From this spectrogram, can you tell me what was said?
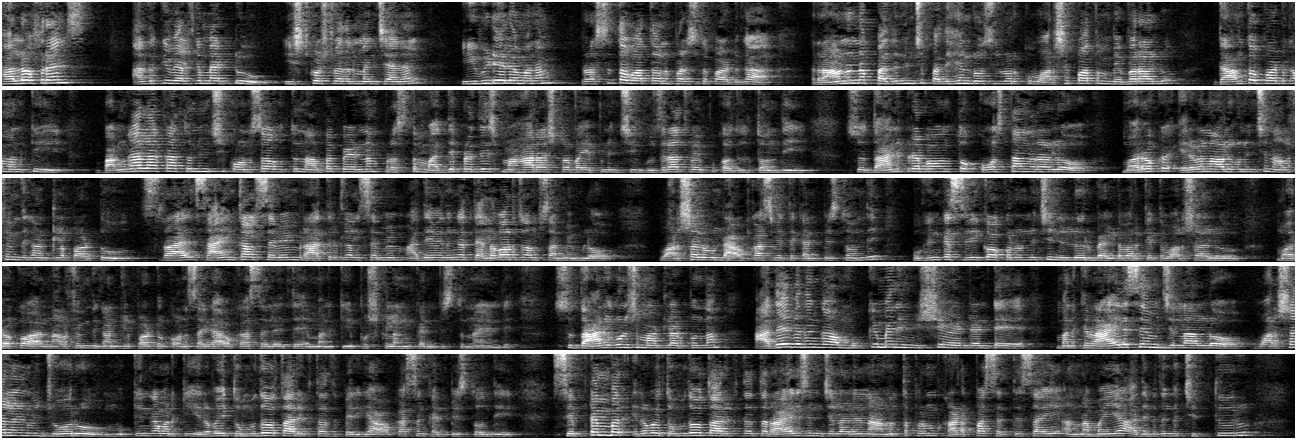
Hello friends అందరికీ welcome back to east coast weathermen channel. ఈ వీడియోలో మనం ప్రస్తుత వాతావరణ పరిస్థితితో పాటుగా రానున్న పది నుంచి పదిహేను రోజుల వరకు వర్షపాతం వివరాలు దాంతోపాటుగా మనకి బంగాళాఖాతం నుంచి కొనసాగుతున్న అల్పపీడనం ప్రస్తుతం మధ్యప్రదేశ్ మహారాష్ట్ర వైపు నుంచి గుజరాత్ వైపు కదులుతోంది. సో దాని ప్రభావంతో కోస్తాంధ్రలో మరొక ఇరవై నాలుగు నుంచి నలభై ఎనిమిది గంటల పాటు సాయ- సాయంకాల సమయం రాత్రికాల సమయం అదేవిధంగా తెల్లవారుజాము సమయంలో వర్షాలు ఉండే అవకాశం అయితే కనిపిస్తుంది. ముఖ్యంగా శ్రీకాకుళం నుంచి నెల్లూరు బెల్ట్ వరకు అయితే వర్షాలు మరొక నలభై ఎనిమిది గంటల పాటు కొనసాగే అవకాశాలు అయితే మనకి పుష్కలంగా కనిపిస్తున్నాయండి. సో దాని గురించి మాట్లాడుకుందాం. అదేవిధంగా ముఖ్యమైన విషయం ఏంటంటే మనకి రాయలసీమ జిల్లాల్లో వర్షాలు అనేవి జోరు ముఖ్యంగా మనకి ఇరవై తొమ్మిదవ తారీఖు తర్వాత పెరిగే అవకాశం కనిపిస్తుంది. సెప్టెంబర్ ఇరవై తొమ్మిదవ తారీఖు తర్వాత రాయలసీమ జిల్లాలైన అనంతపురం కడప సత్యసాయి అన్నమయ్య అదేవిధంగా చిత్తూరు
